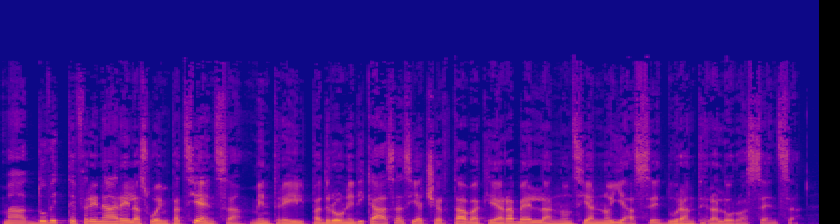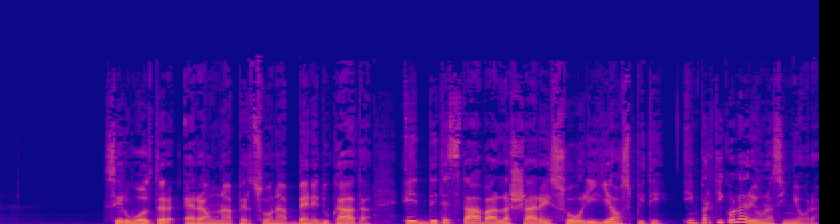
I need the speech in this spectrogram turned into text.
ma dovette frenare la sua impazienza mentre il padrone di casa si accertava che Arabella non si annoiasse durante la loro assenza. Sir Walter era una persona ben educata e detestava lasciare soli gli ospiti, in particolare una signora.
